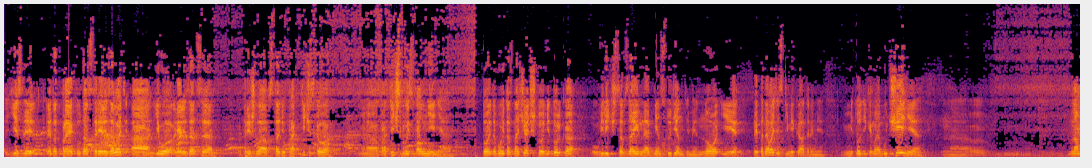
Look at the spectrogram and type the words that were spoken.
Если этот проект удастся реализовать, а его реализация пришла в стадию практического, э, практического исполнения, то это будет означать, что не только увеличится взаимный обмен студентами, но и преподавательскими кадрами, методиками обучения, э, нам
